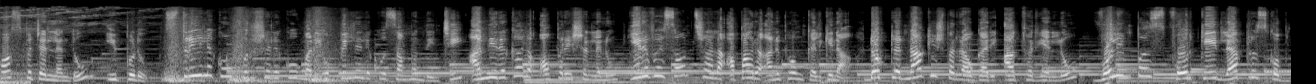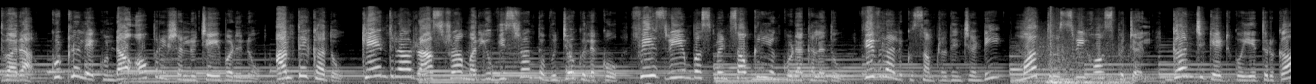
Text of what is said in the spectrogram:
హాస్పిటల్ నందు ఇప్పుడు స్త్రీలకు పురుషులకు మరియు పిల్లలకు సంబంధించి అన్ని రకాల ఆపరేషన్లను ఇరవై సంవత్సరాల అపార అనుభవం కలిగిన డాక్టర్ నాగేశ్వరరావు గారి ఆధ్వర్యంలో ఒలింపస్ ఫోర్ కే లాప్రోస్కోప్ ద్వారా కుట్లు లేకుండా ఆపరేషన్లు చేయబడును. అంతేకాదు కేంద్ర రాష్ట్ర మరియు విశ్రాంత ఉద్యోగులకు ఫీజ్ రియంబర్స్మెంట్ సౌకర్యం కూడా కలదు. వివరాలకు సంప్రదించండి. మాతృశ్రీ హాస్పిటల్ గంజ్ గేట్కు ఎదురుగా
